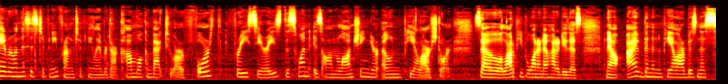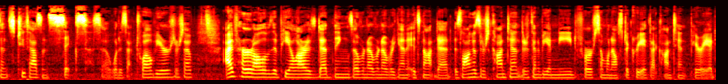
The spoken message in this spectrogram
Hey everyone, this is Tiffany from TiffanyLambert.com. Welcome back to our fourth free series. This one is on launching your own PLR store. So, a lot of people want to know how to do this. Now, I've been in the PLR business since 2006. So, what is that, 12 years or so? I've heard all of the PLR is dead things over and over and over again. It's not dead. As long as there's content, there's going to be a need for someone else to create that content, period.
